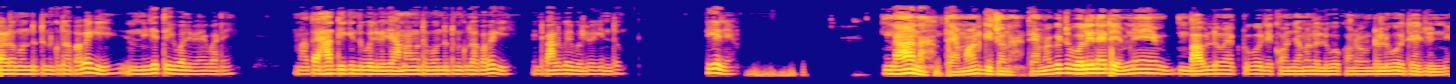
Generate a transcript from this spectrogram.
ভালো বন্ধু তুমি কোথাও পাবে কি? নিজের থেকে বলবে একবারে। মাথায় হাত দিয়ে কিন্তু বলবে যে, আমার মতো বন্ধু তুমি কোথাও পাবে কি? এটা ভালো করে বলবে কিন্তু। ঠিক আছে? না না, তেমন কিছু না। তেমন কিছু বলি না এমনি ভাবলাম একটু যে, কোন জামাটা নেব কোন রঙটা নেব তাই জন্যে।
